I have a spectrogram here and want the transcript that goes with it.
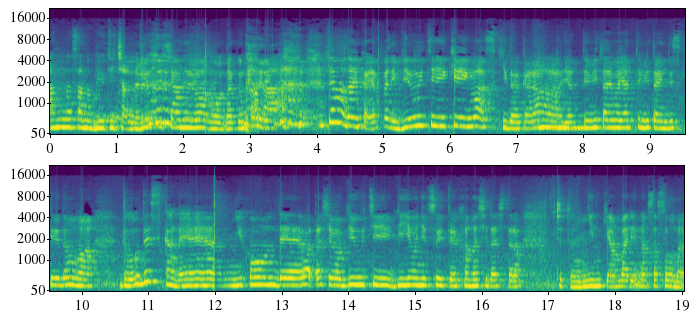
アンナさんのビューティーチャンネルビューティーチャンネルはもうなくなりあ でもなんかやっぱりビューティー系は好きだからやってみたいはやってみたいんですけれどもまあどうですかね。日本で私はビューティー美容について話し出したらちょっと人気あんまりなさそうな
